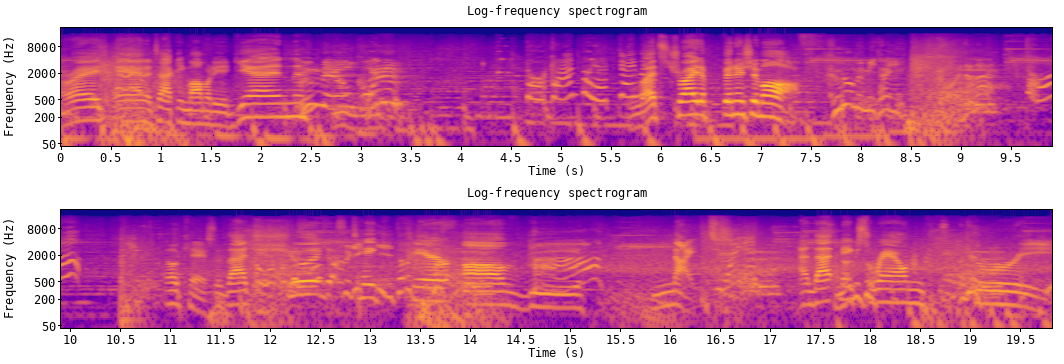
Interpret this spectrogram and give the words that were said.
Alright, and attacking Mamori again. Let's try to finish him off. Okay, so that should take care of the night. And that makes round three.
